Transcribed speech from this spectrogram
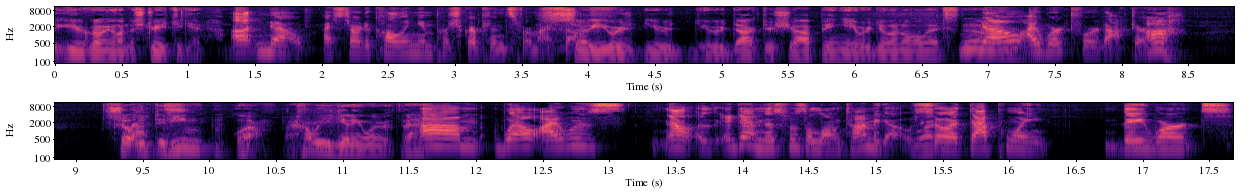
you're going on the street to get. Uh, no, I started calling in prescriptions for myself. So you were you were you were doctor shopping. You were doing all that stuff. no, or- I worked for a doctor. Ah. So Correct. did he? Well, how are you getting away with that? Um, well, I was now again. This was a long time ago, Right. so at that point, they weren't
